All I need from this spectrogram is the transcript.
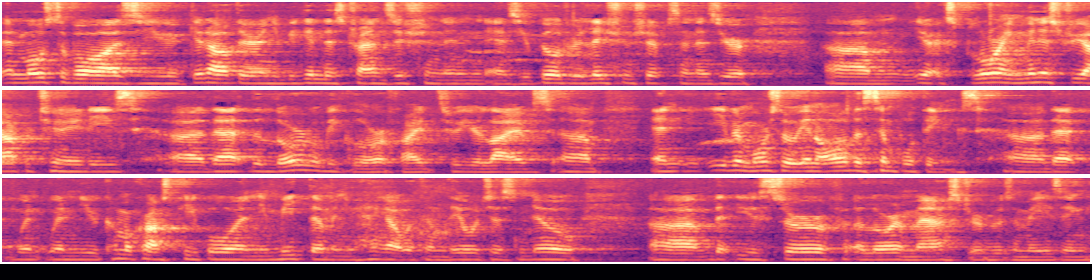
and most of all, as you get out there and you begin this transition, and as you build relationships, and as you're um, you're exploring ministry opportunities, uh, that the Lord will be glorified through your lives. Um, and even more so in all the simple things uh, that when, when you come across people and you meet them and you hang out with them they will just know uh, that you serve a lord and master who's amazing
